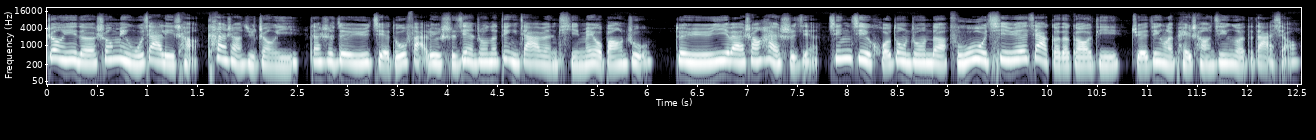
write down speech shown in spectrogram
正义的生命无价立场看上去正义，但是对于解读法律实践中的定价问题没有帮助。对于意外伤害事件，经济活动中的服务契约价格的高低决定了赔偿金额的大小。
